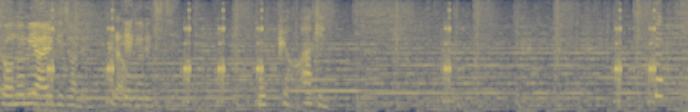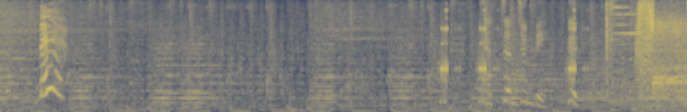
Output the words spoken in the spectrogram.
저놈이 알기 전에. 해결해주지. 목표 확인. 작전 준비 끝.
